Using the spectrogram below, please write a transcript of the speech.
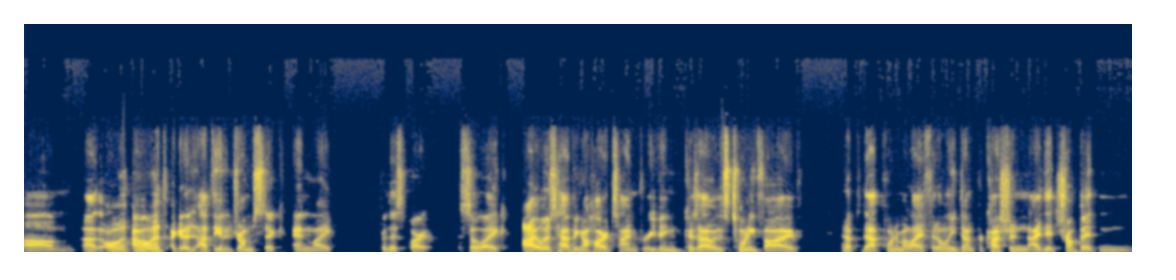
Um, I only, I only I gotta have to get a drumstick and like for this part. So like I was having a hard time breathing because I was 25 and up to that point in my life, I'd only done percussion. I did trumpet in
